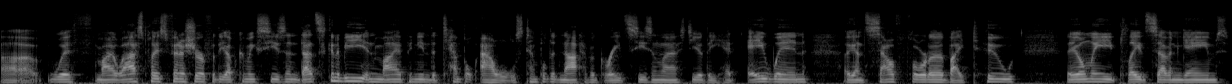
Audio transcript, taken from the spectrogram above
uh, with my last place finisher for the upcoming season. That's going to be, in my opinion, the Temple Owls. Temple did not have a great season last year. They had a win against South Florida by two. They only played seven games.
